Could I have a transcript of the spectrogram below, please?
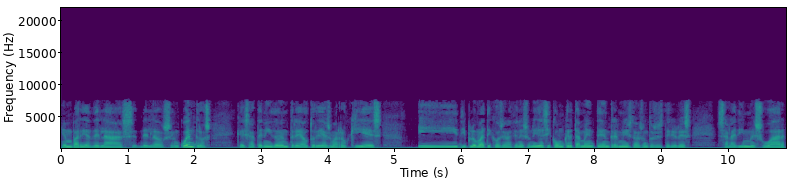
en varias de las de los encuentros que se ha tenido entre autoridades marroquíes y diplomáticos de Naciones Unidas y concretamente entre el ministro de Asuntos Exteriores Saladin Mesuar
